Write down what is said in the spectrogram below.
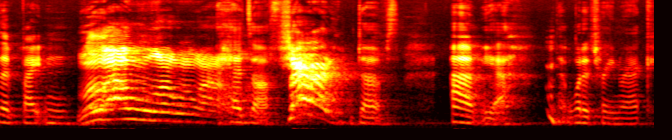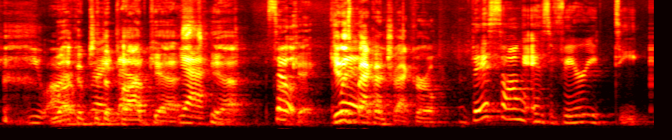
the biting heads off doves. Um, yeah, that, what a train wreck you are. Welcome to right the now. podcast. Yeah. Yeah. So, okay. Get us when- back on track, girl. This song is very deep.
